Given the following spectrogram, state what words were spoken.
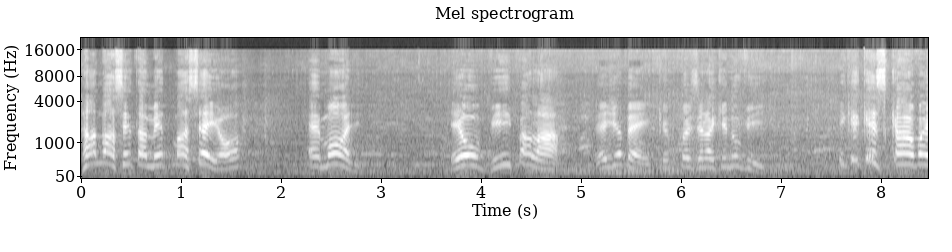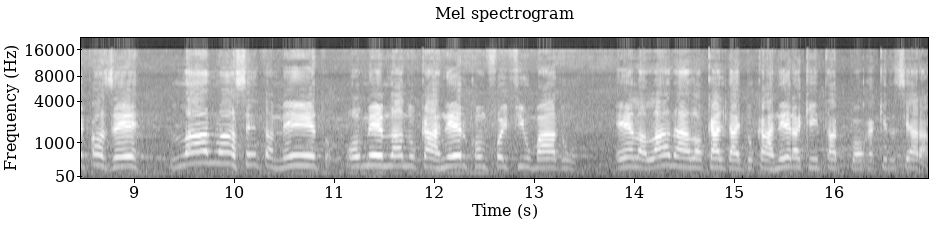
Lá no assentamento Maceió. É mole? Eu ouvi falar, veja bem, o que eu estou dizendo aqui no vídeo. E o que, que esse carro vai fazer lá no assentamento, ou mesmo lá no Carneiro, como foi filmado ela lá na localidade do Carneiro, aqui em Itapipoca, aqui no Ceará.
